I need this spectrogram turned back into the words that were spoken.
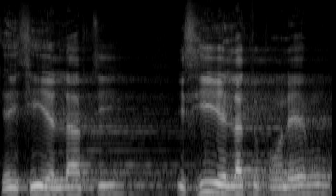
Και η θύελα αυτή, η θύελα του πονέμου,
